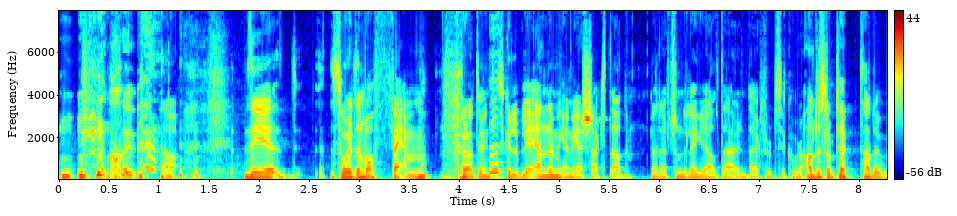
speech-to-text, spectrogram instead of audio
Sju. Ja. Det, svårigheten var fem, för att du inte skulle bli ännu mer nersaktad. Men eftersom du lägger allt där, därför precis kommer. Hade du slagit högt hade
